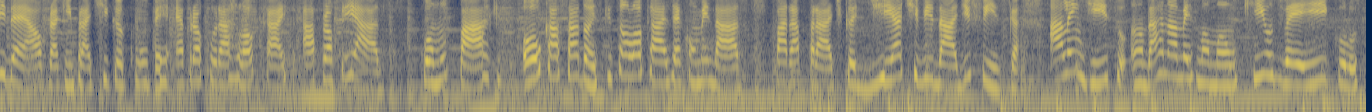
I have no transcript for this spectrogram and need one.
ideal para quem pratica Cooper é procurar locais apropriados, como parques ou calçadões, que são locais recomendados para a prática de atividade física. Além disso, andar na mesma mão que os veículos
